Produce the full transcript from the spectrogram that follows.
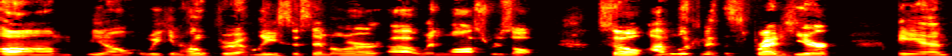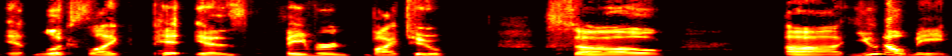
um, you know, we can hope for at least a similar uh, win loss result. So I'm looking at the spread here, and it looks like Pitt is favored by two. So, uh, you know me,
